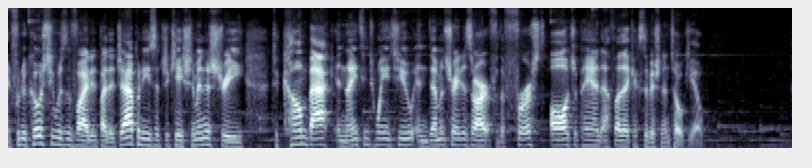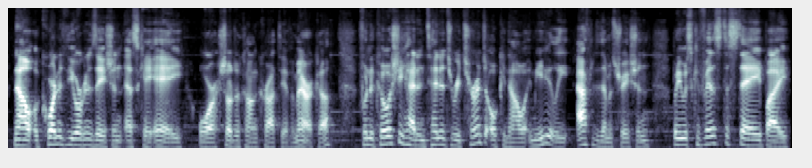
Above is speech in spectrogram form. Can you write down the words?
and Funakoshi was invited by the Japanese Education Ministry to come back in 1922 and demonstrate his art for the first All-Japan Athletic Exhibition in Tokyo. Now, according to the organization SKA, or Shotokan Karate of America, Funakoshi had intended to return to Okinawa immediately after the demonstration, but he was convinced to stay by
